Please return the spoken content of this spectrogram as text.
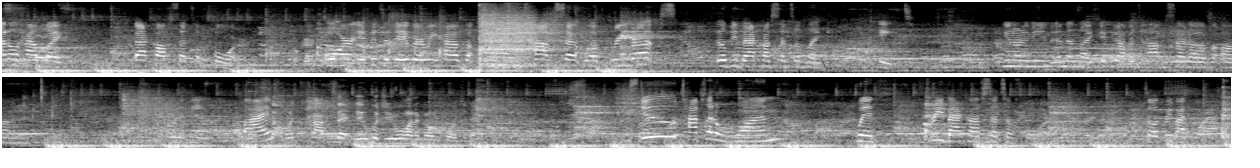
That'll have like back off sets of four. Okay. Or if it's a day where we have um, top set of three reps, it'll be back off sets of like eight. You know what I mean? And then like if you have a top set of um, what would it be? Five? What top set would you want to go for today? Let's do top set of one with three back off sets of four. So a three by four. after.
